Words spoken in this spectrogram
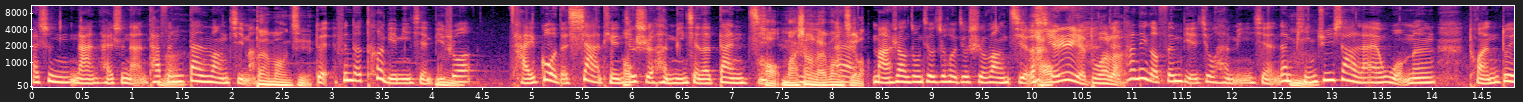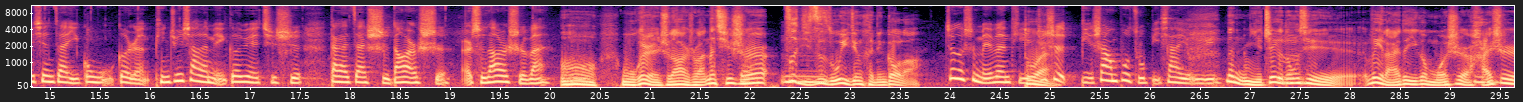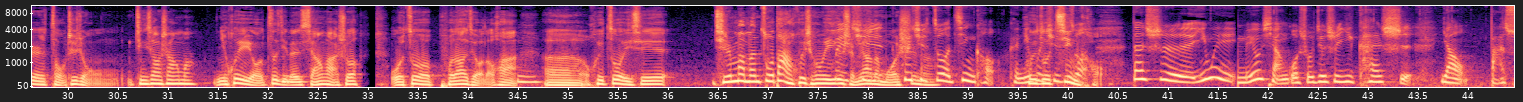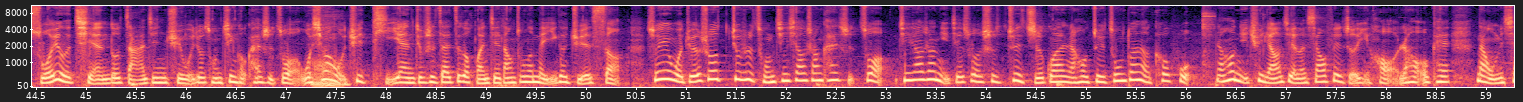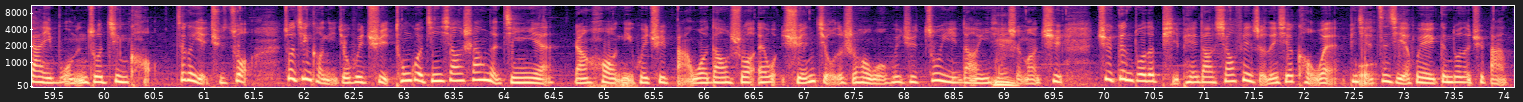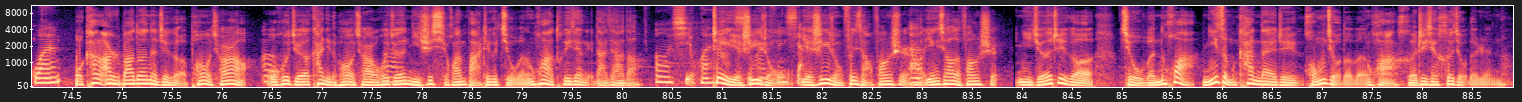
还是难，还是难。它分淡旺季嘛？淡旺季。对，分得特别明显。比如说，才过的夏天就是很明显的淡季。好，马上来旺季了。马上中秋之后就是旺季了，节日也多了。它那个分别就很明显。但平均下来，我们团队现在一共五个人，平均下来每个月其实大概在十到二十，十到二十万。哦，五个人十到二十万，那其实自给自足已经肯定够了。这个是没问题，就是比上不足，比下有余。那你这个东西未来的一个模式还是走这种经销商吗？你会有自己的想法，说我做葡萄酒的话，呃，会做一些，其实慢慢做大会成为一个什么样的模式呢？会去做进口，肯定会去做进口。但是因为没有想过说，就是一开始要把所有的钱都砸进去，我就从进口开始做。我希望我去体验，就是在这个环节当中的每一个角色。所以我觉得说，就是从经销商开始做，经销商你接触的是最直观，然后最终端的客户，然后你去了解了消费者以后，然后 OK，那我们下一步我们做进口。这个也去做，做进口你就会去通过经销商的经验，然后你会去把握到说，哎，我选酒的时候我会去注意到一些什么，去去更多的匹配到消费者的一些口味，并且自己也会更多的去把关。我看二十八端的这个朋友圈啊，我会觉得看你的朋友圈，我会觉得你是喜欢把这个酒文化推荐给大家的。嗯，喜欢。这个也是一种，也是一种分享方式啊，营销的方式。你觉得这个酒文化，你怎么看待这个红酒的文化和这些喝酒的人呢？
